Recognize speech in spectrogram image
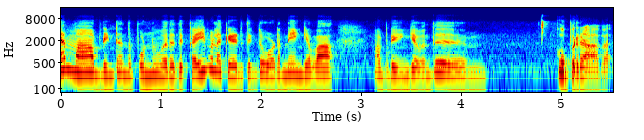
ஏம்மா அப்படின்ட்டு அந்த பொண்ணு வருது. கை விளக்கை எடுத்துக்கிட்டு உடனே இங்கே வா அப்படி இங்கே வந்து கூப்பிடுறா அவ.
